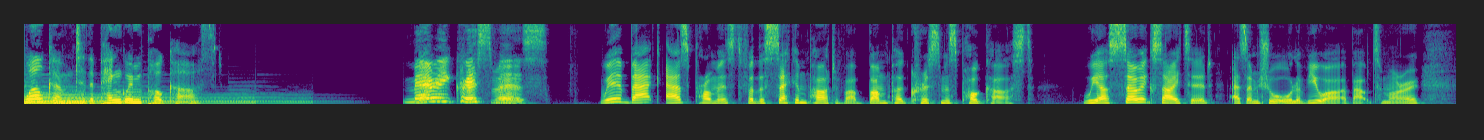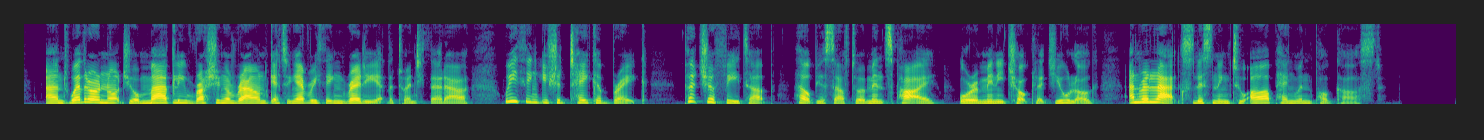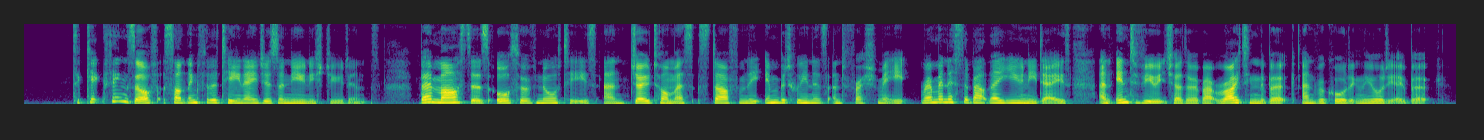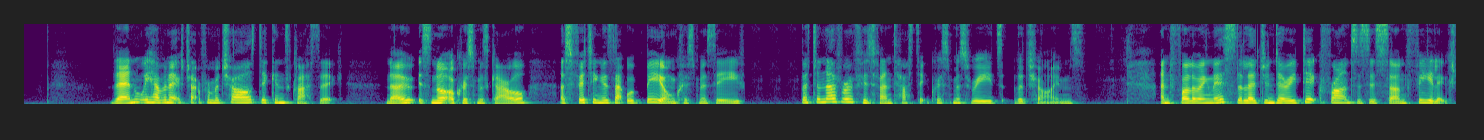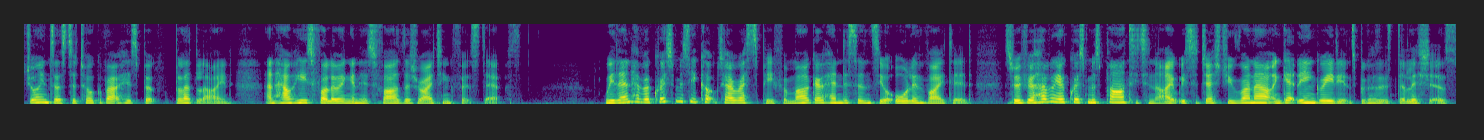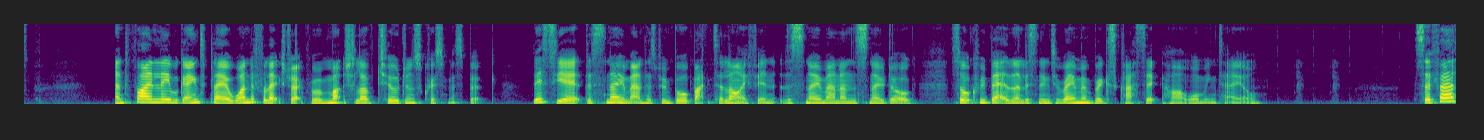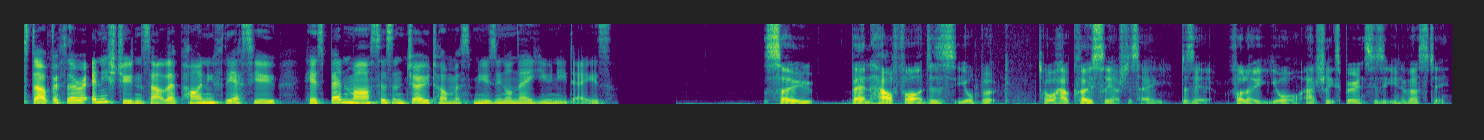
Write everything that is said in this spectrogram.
Welcome to the Penguin Podcast. Merry Christmas! We're back as promised for the second part of our bumper Christmas podcast. We are so excited, as I'm sure all of you are, about tomorrow. And whether or not you're madly rushing around getting everything ready at the 23rd hour, we think you should take a break, put your feet up, help yourself to a mince pie or a mini chocolate Yule log, and relax listening to our Penguin podcast. To kick things off, something for the teenagers and uni students. Ben Masters, author of Noughties, and Joe Thomas, star from The Inbetweeners and Fresh Meat, reminisce about their uni days and interview each other about writing the book and recording the audiobook. Then we have an extract from a Charles Dickens classic. No, it's not a Christmas carol, as fitting as that would be on Christmas Eve, but another of his fantastic Christmas reads, The Chimes. And following this, the legendary Dick Francis's son Felix joins us to talk about his book Bloodline and how he's following in his father's writing footsteps. We then have a Christmassy cocktail recipe from Margot Henderson's You're All Invited. So if you're having a Christmas party tonight, we suggest you run out and get the ingredients because it's delicious. And finally, we're going to play a wonderful extract from a much loved children's Christmas book. This year, the snowman has been brought back to life in The Snowman and the Snow Dog, so what could be better than listening to Raymond Briggs' classic heartwarming tale? So, first up, if there are any students out there pining for the SU, here's Ben Masters and Joe Thomas musing on their uni days. So, Ben, how far does your book, or how closely, I should say, does it follow your actual experiences at university?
